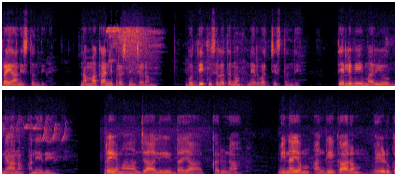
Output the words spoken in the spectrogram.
ప్రయాణిస్తుంది. నమ్మకాన్ని ప్రశ్నించడం బుద్ధి కుశలతను నిర్వచిస్తుంది. తెలివి మరియు జ్ఞానం అనేది ప్రేమ జాలి దయ కరుణ వినయం అంగీకారం వేడుక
